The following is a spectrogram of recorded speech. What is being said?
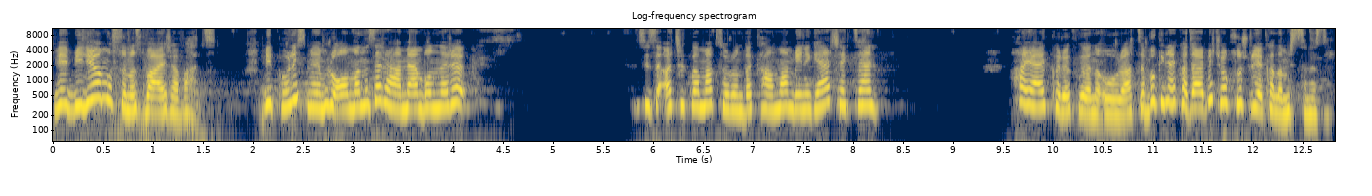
Ve biliyor musunuz Bay Ravat? Bir polis memuru olmanıza rağmen bunları size açıklamak zorunda kalmam beni gerçekten hayal kırıklığına uğrattı. Bugüne kadar birçok suçlu yakalamışsınızdır.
